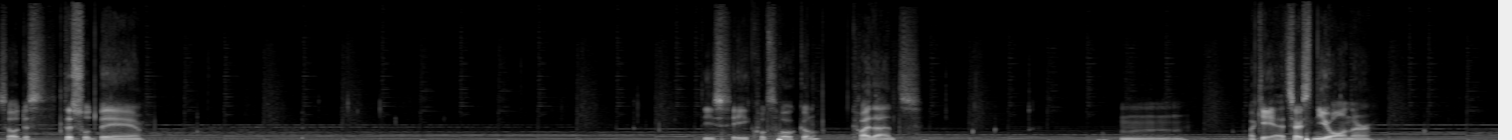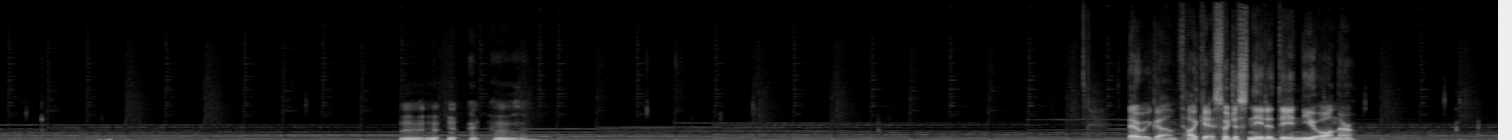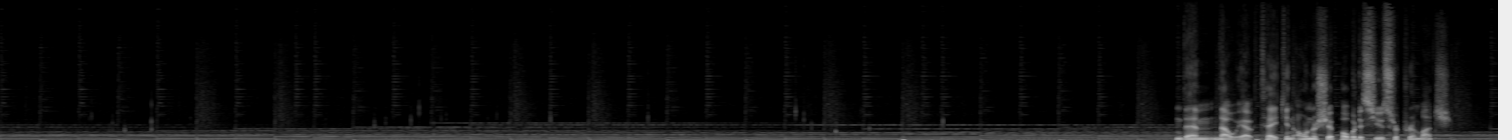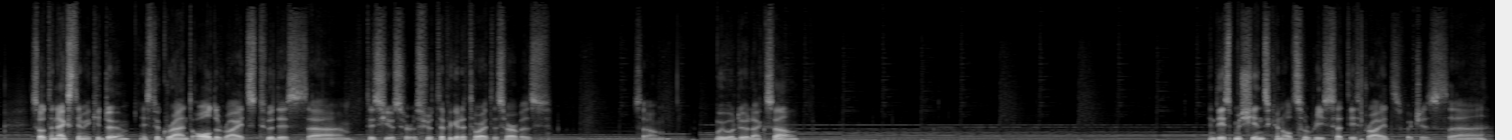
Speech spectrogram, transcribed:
So this this would be DC equals token. Try that. Hmm. Okay, yeah, it says new owner. There we go. Okay, so just needed the new owner. then now we have taken ownership over this user pretty much. So the next thing we could do is to grant all the rights to this uh, this user certificate authority service. So we will do like so. And these machines can also reset these rights, which is uh,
